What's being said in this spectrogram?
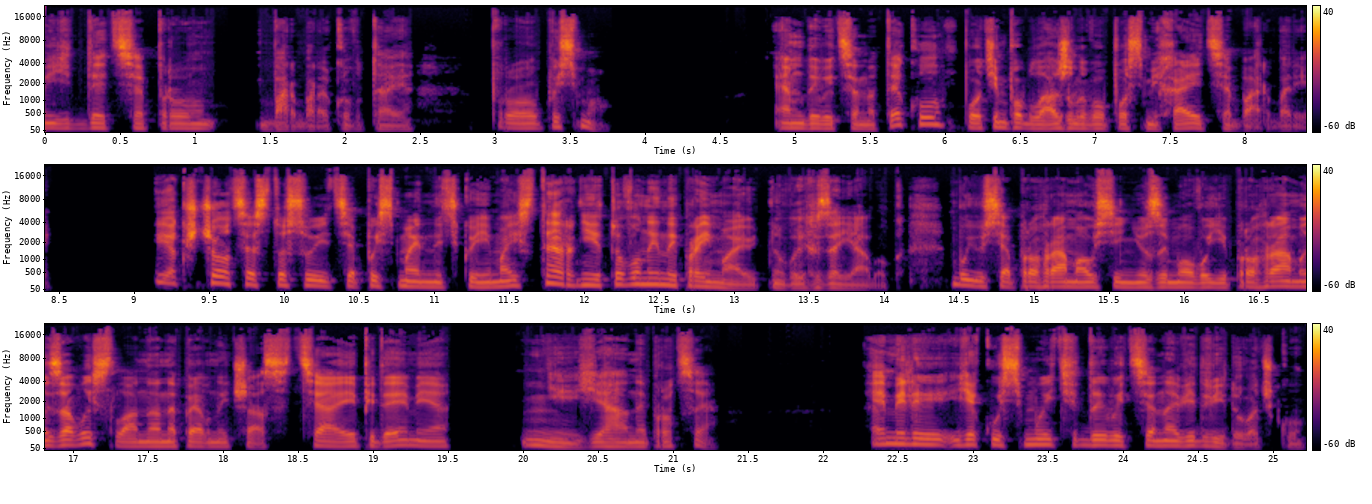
Йдеться про. Барбара ковтає, про письмо. Ем дивиться на теку, потім поблажливо посміхається Барбарі. Якщо це стосується письменницької майстерні, то вони не приймають нових заявок. Боюся, програма осінньо-зимової програми зависла на непевний час. Ця епідемія. Ні, я не про це. Емілі якусь мить дивиться на відвідувачку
